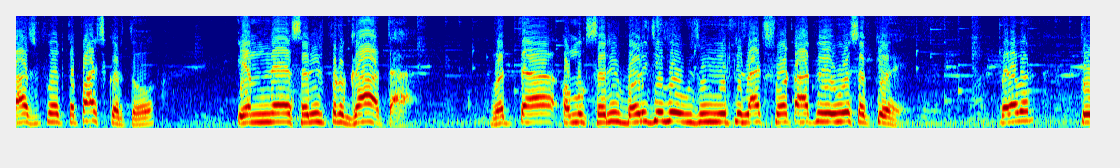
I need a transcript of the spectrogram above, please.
લાશ પર તપાસ કરતો એમને શરીર પર ઘા હતા. વધતા અમુક શરીર બળી ગયેલું હોવું જોઈએ એટલે લાશ શોટ આપ્યો એવું શક્ય હોય બરાબર? તો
